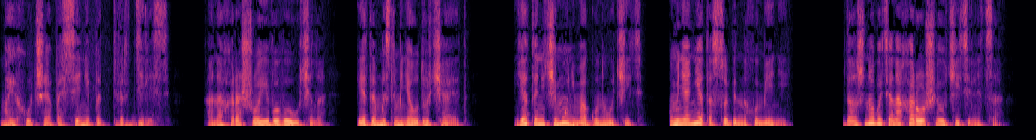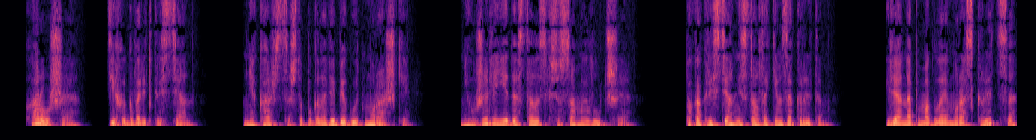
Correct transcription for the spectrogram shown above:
Мои худшие опасения подтвердились. Она хорошо его выучила, и эта мысль меня удручает. Я-то ничему не могу научить. У меня нет особенных умений. Должно быть, она хорошая учительница. Хорошая, — тихо говорит Кристиан. Мне кажется, что по голове бегают мурашки. Неужели ей досталось все самое лучшее, пока Кристиан не стал таким закрытым? Или она помогла ему раскрыться?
